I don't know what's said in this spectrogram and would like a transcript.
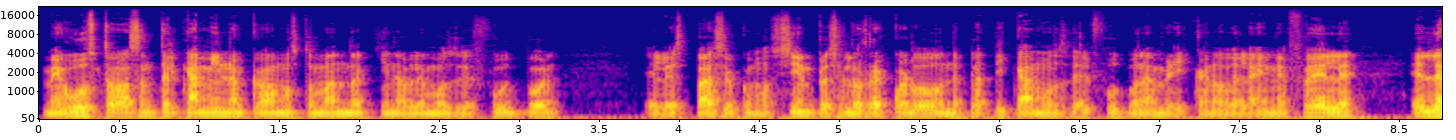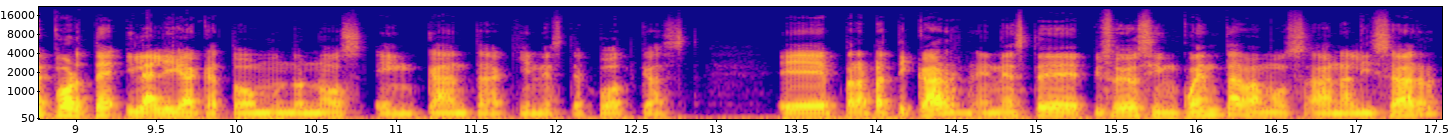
me gusta bastante el camino que vamos tomando aquí en Hablemos de Fútbol, el espacio como siempre se los recuerdo donde platicamos del fútbol americano de la NFL, el deporte y la liga que a todo mundo nos encanta aquí en este podcast. Eh, para platicar en este episodio 50 vamos a analizar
